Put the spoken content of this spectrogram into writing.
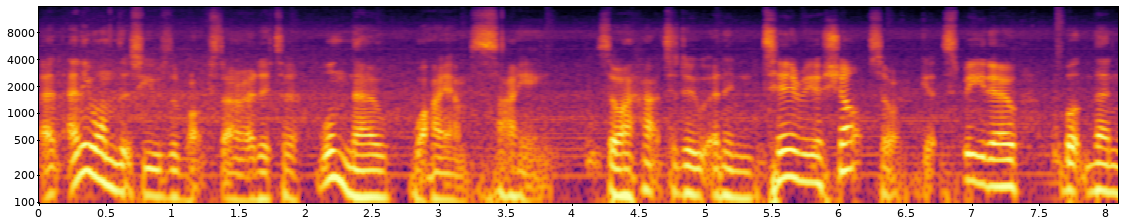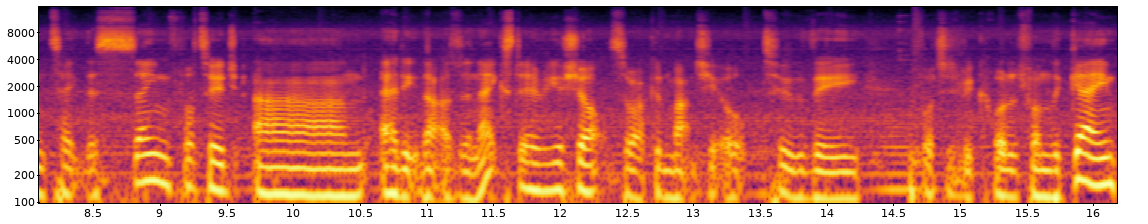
And anyone that's used the Rockstar editor will know why I'm sighing. So I had to do an interior shot so I could get the speedo, but then take the same footage and edit that as an exterior shot so I could match it up to the footage recorded from the game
